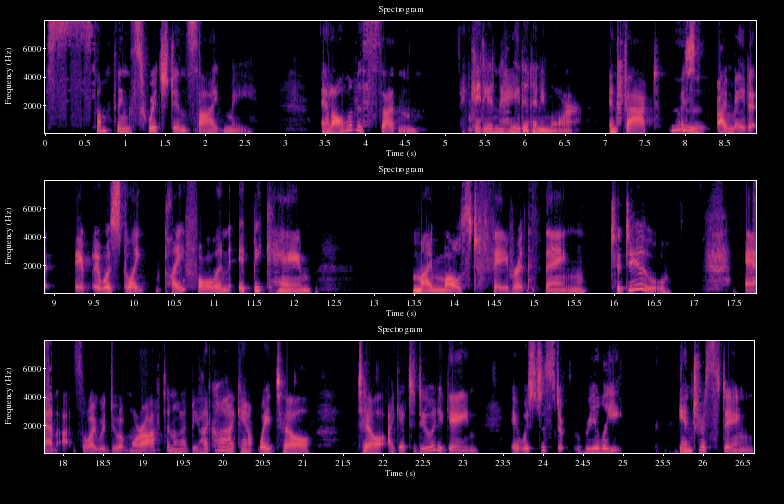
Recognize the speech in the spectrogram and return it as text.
something switched inside me. And all of a sudden, I didn't hate it anymore. In fact, I, Hmm. I made it, it, it was like playful and it became my most favorite thing to do. And so I would do it more often and I'd be like, oh, I can't wait till till I get to do it again. It was just really interesting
